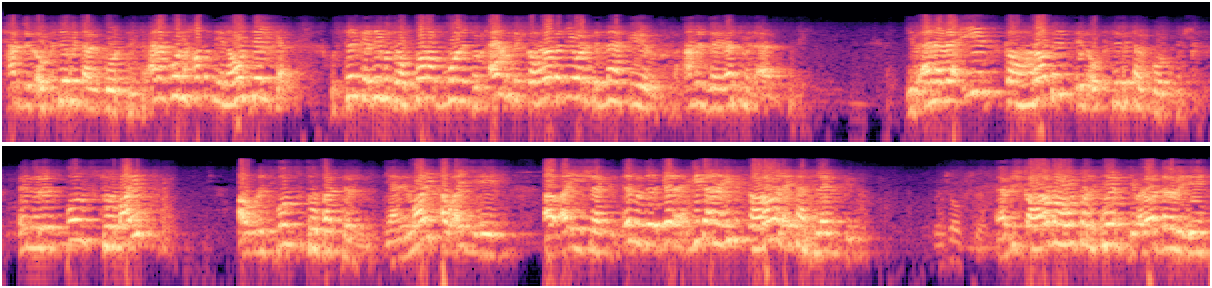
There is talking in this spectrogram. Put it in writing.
حد ال occipital cortex أنا أكون حاطط هنا اهو سلكه والسلكة دي متوصله ب monitor. آخد الكهرباء دي وارسم لها عامل زي رسم القلب. يبقى أنا بقيس كهرباء ال occipital cortex in response to light أو response to pattern يعني light أو أي إيه؟ أو أي شكل. جا- جيت أنا قيس الكهرباء لقيتها flat كده. مفيش كهرباء وصل سيرت يبقى الواد ده ما بإيه؟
